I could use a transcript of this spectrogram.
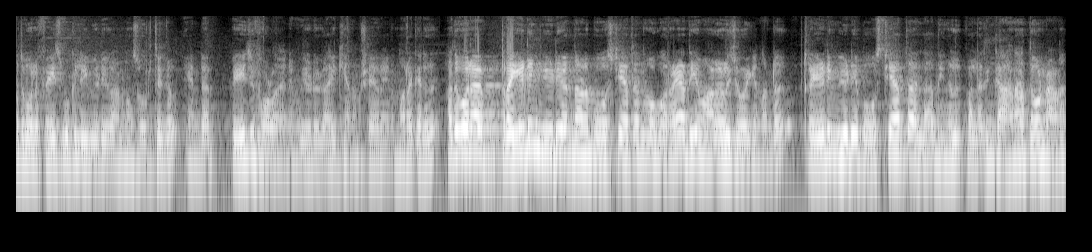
അതുപോലെ ഫേസ്ബുക്കിൽ ഈ വീഡിയോ കാണുന്ന സുഹൃത്തുക്കൾ എന്റെ പേജ് ഫോളോ ചെയ്യാനും വീഡിയോ ലൈക്ക് ചെയ്യാനും ഷെയർ ചെയ്യാനും മറക്കരുത്. അതുപോലെ ട്രേഡിംഗ് വീഡിയോ എന്താണ് പോസ്റ്റ് ചെയ്യാത്തതെന്ന് കുറേ അധികം ആളുകൾ ചോദിക്കുന്നുണ്ട്. ട്രേഡിംഗ് വീഡിയോ പോസ്റ്റ് ചെയ്യാത്തതല്ല നിങ്ങൾ പലരും കാണാത്തതുകൊണ്ടാണ്.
